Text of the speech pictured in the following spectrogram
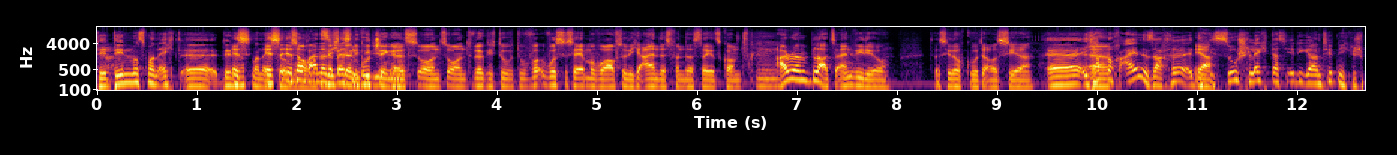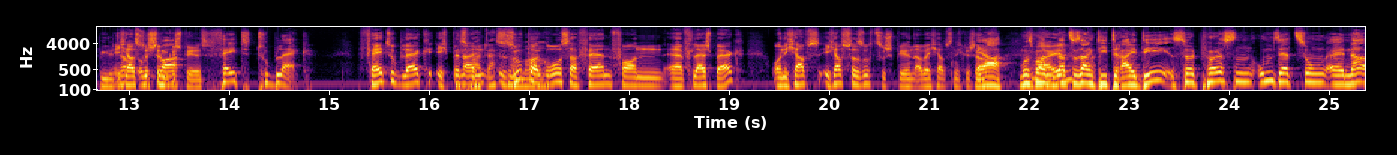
Den, den muss man echt, äh, den Ist, hat man echt ist, so ist auch einer der besten Boot-Jingles und, und wirklich, du, du wusstest ja immer, worauf du dich einlässt, wenn das da jetzt kommt. Mhm. Iron Blood, ein Video. Das sieht doch gut aus hier. Äh, ich habe Äh, noch eine Sache, die ja. ist so schlecht, dass ihr die garantiert nicht gespielt Ich habt. hab's und bestimmt zwar gespielt. Fate to Black. Fade to Black, ich bin ein super nochmal? großer Fan von äh, Flashback und ich hab's, ich hab's versucht zu spielen, aber ich hab's nicht geschafft. Ja, muss man dazu sagen, die 3D Third-Person-Umsetzung, äh, Na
